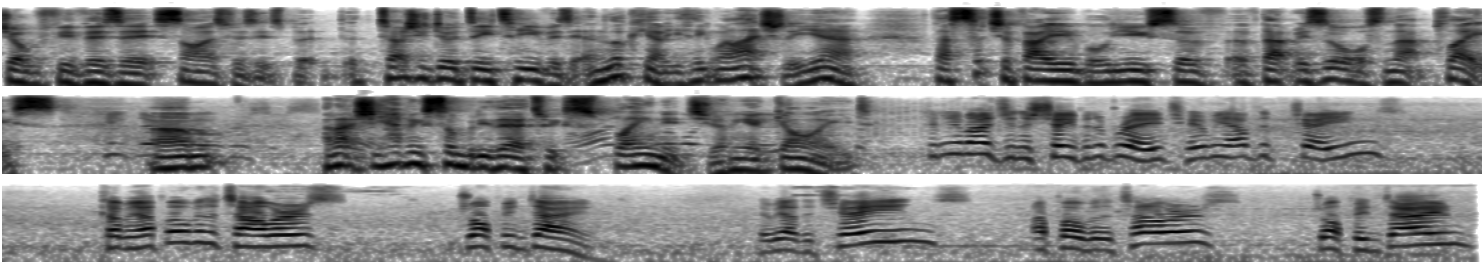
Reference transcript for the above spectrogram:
geography visits, science visits, but to actually do a DT visit and looking at it, you think, well, actually, yeah, that's such a valuable use of, of that resource and that place. Um, and actually having somebody there to explain it to you, having a guide. Can you imagine the shape of the bridge? Here we have the chains coming up over the towers, dropping down. Here we have the chains up over the towers, dropping down,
